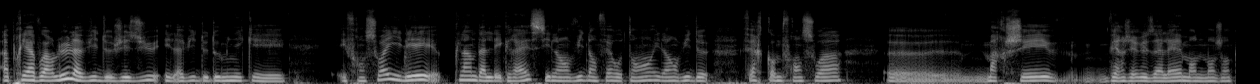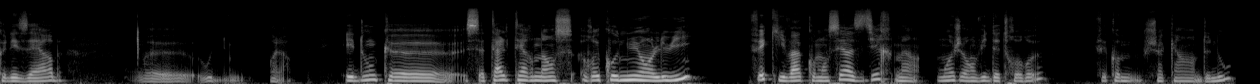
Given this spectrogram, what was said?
Après avoir lu la vie de Jésus et la vie de Dominique et, François, il est plein d'allégresse, il a envie d'en faire autant, il a envie de faire comme François, euh, marcher vers Jérusalem en ne mangeant que des herbes. Euh, voilà. Et donc, cette alternance reconnue en lui fait qu'il va commencer à se dire, ben, moi j'ai envie d'être heureux, fait comme chacun de nous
